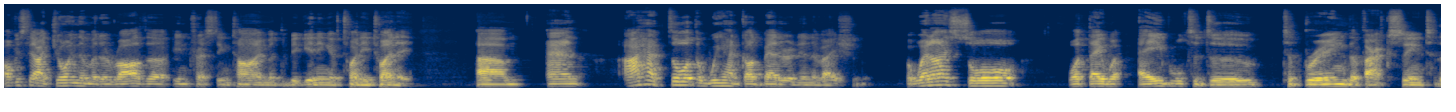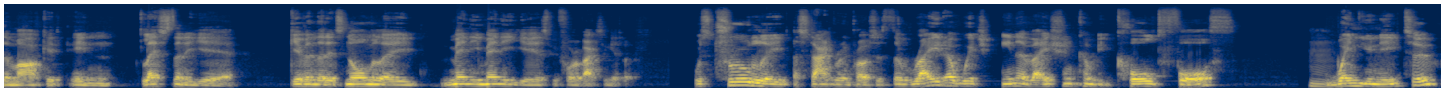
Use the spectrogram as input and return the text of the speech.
obviously I joined them at a rather interesting time at the beginning of 2020, um, and I had thought that we had got better at innovation, but when I saw what they were able to do to bring the vaccine to the market in less than a year, given that it's normally many many years before a vaccine gets was truly a staggering process. The rate at which innovation can be called forth mm. when you need to,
